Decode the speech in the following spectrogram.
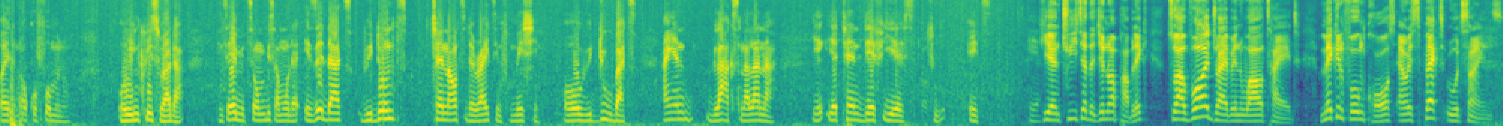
ɔyɛ dɛ ɔkɔ fam no or increase rather. Nti ɛmi tí wɔn bisa mo dɛ is it that we don't churn out the right information? Or we do but iron blacks nalana yɛ yɛ turn deaf ears to it. Yeah. He entreated the general public to avoid driving while tired, making phone calls and respect road signs.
